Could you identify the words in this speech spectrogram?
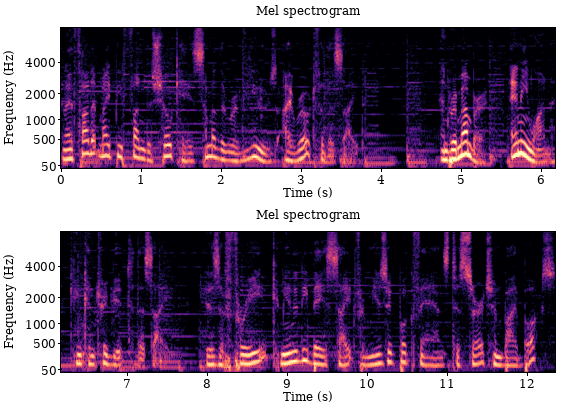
and I thought it might be fun to showcase some of the reviews I wrote for the site. And remember, anyone can contribute to the site. It is a free, community based site for music book fans to search and buy books,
